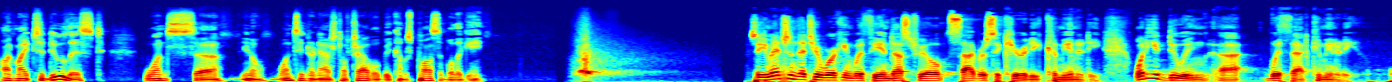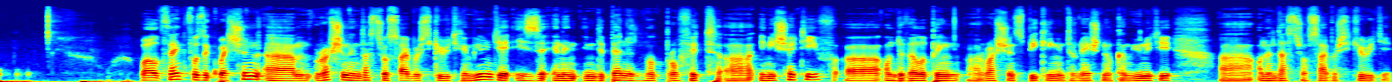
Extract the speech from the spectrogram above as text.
on my to do list once uh, you know once international travel becomes possible again. So you mentioned that you're working with the industrial cybersecurity community. What are you doing uh, with that community? Well, thanks for the question. Um, Russian Industrial Cybersecurity Community is an independent not-profit uh, initiative uh, on developing a Russian-speaking international community uh, on industrial cybersecurity.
